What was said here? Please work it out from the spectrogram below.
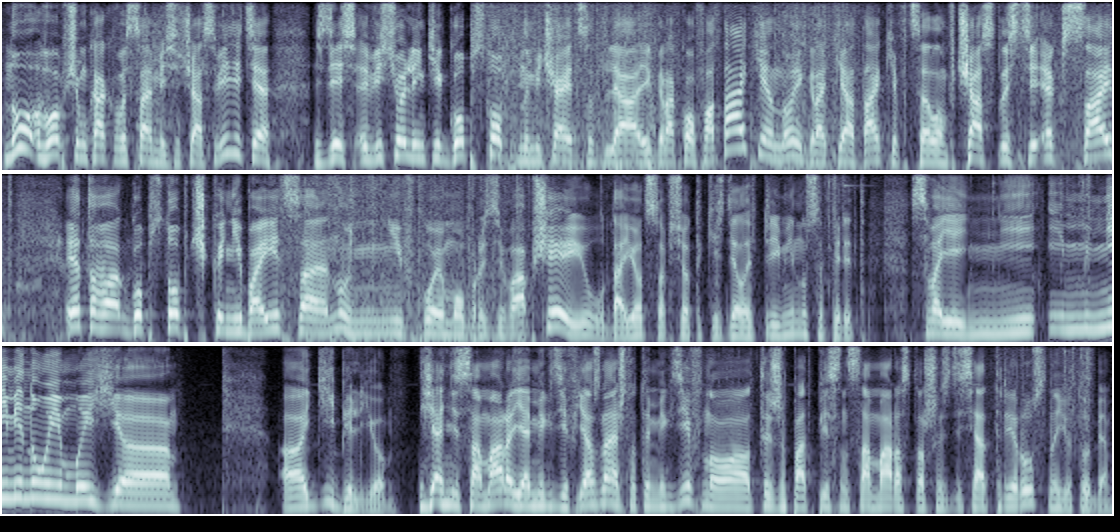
Ну, в общем, как вы сами сейчас видите, здесь веселенький гоп-стоп намечается для игроков атаки, но игроки атаки в целом, в частности, Эксайд, этого гоп-стопчика не боится, ну, ни в коем образе вообще, и удается все-таки сделать три минуса перед своей не неминуемой... Э э, гибелью. Я не Самара, я Мигдив. Я знаю, что ты Мигдив, но ты же подписан Самара 163 Рус на Ютубе.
